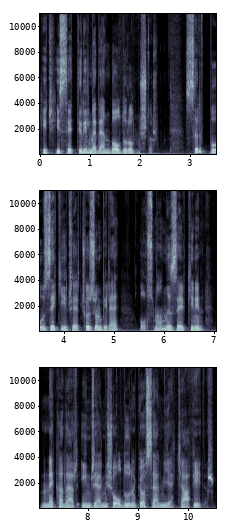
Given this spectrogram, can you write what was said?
hiç hissettirilmeden doldurulmuştur. Sırf bu zekice çözüm bile Osmanlı zevkinin ne kadar incelmiş olduğunu göstermeye kafidir.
